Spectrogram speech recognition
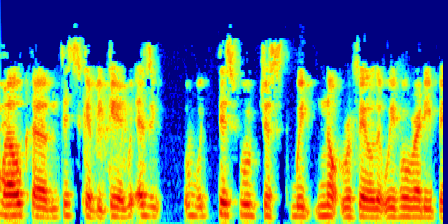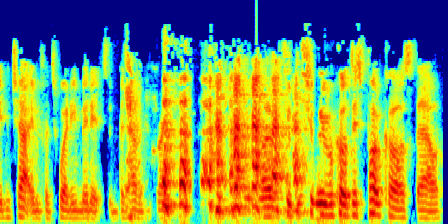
welcome. This to be good. As this will just we not reveal that we've already been chatting for 20 minutes and been having great. uh, should we record this podcast now?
